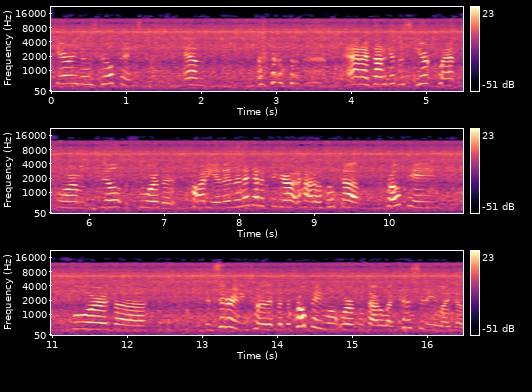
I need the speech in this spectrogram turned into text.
scary those drill things. And, and I've got to get this yurt platform built for the potty and then I've got to figure out how to hook up propane for the incinerating toilet, but the propane won't work without electricity, like a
